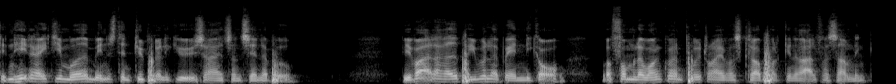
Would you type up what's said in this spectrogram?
Det er den helt rigtige måde at mindes den dybt religiøse Ayrton Senna på. Vi var allerede på Imola-banen i går, hvor Formula 1 Grand Prix Drivers Club holdt generalforsamling.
